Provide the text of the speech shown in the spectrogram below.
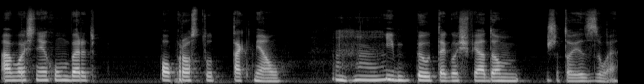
a właśnie Humbert po prostu tak miał mhm. i był tego świadom, że to jest złe.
